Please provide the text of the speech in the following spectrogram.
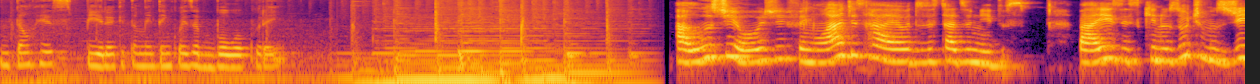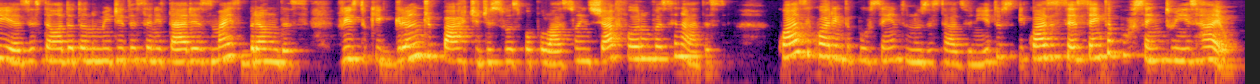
Então respira que também tem coisa boa por aí. A luz de hoje vem lá de Israel e dos Estados Unidos, países que nos últimos dias estão adotando medidas sanitárias mais brandas, visto que grande parte de suas populações já foram vacinadas. Quase 40% nos Estados Unidos e quase 60% em Israel.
